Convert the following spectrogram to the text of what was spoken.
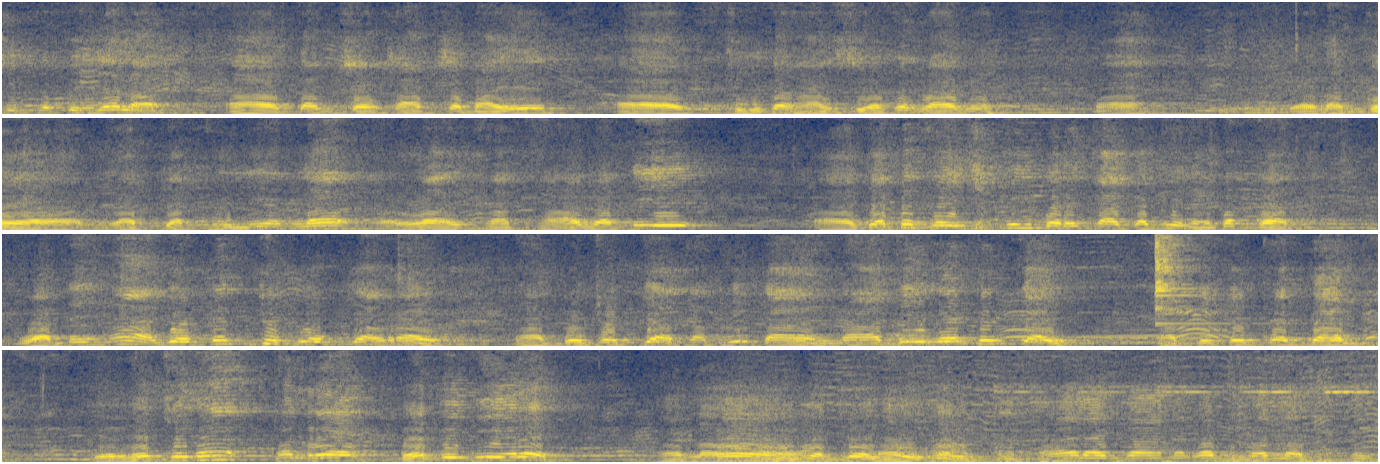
สิบกว่าปีแล้วล่ะตั้งสองสามสมัยอ่าสื่อทหารเสือของเรามาดังนั้นก็รับจากที่เลี้ยงและไล่คาถาวันนี้ยังไม่เคยใช้บริการกันที่ไหนมาก่อนวันนี้ห้ายกเป็นจุกลงอย่างไรท่านผู้ชมอยากกระพริบตานาทีเงินเป็นใจท่านจะเป็นคนดันเดี๋ยวรถชนะท่านรองเดินไปทีเลย ครับเราก็ร่วมด้วยช่วยกันปิดท้ายรายการนะครับสำหรับทุก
